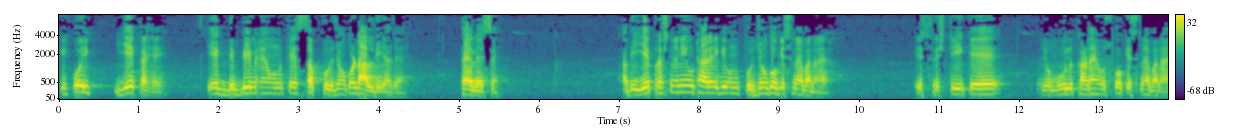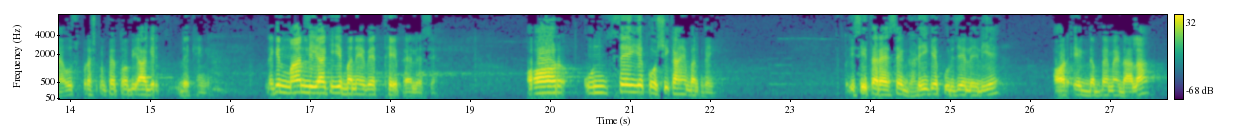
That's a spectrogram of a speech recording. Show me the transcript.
कि कोई ये कहे कि एक डिब्बी में उनके सब पुर्जों को डाल दिया जाए, पहले से। अभी ये प्रश्न नहीं उठा रहे कि उन पुर्जों को किसने बनाया? इस सृष्टि के जो मूल कण है, उसको किसने बनाया? उस प्रश्न पे तो अभी आगे देखेंगे। लेकिन मान लिया कि ये बने हुए थे पहले से। और उनसे ये कोशिकाएँ बन गई। तो इसी तरह से घड़ी के पुर्जे ले लिए और एक डब्बे में डाला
